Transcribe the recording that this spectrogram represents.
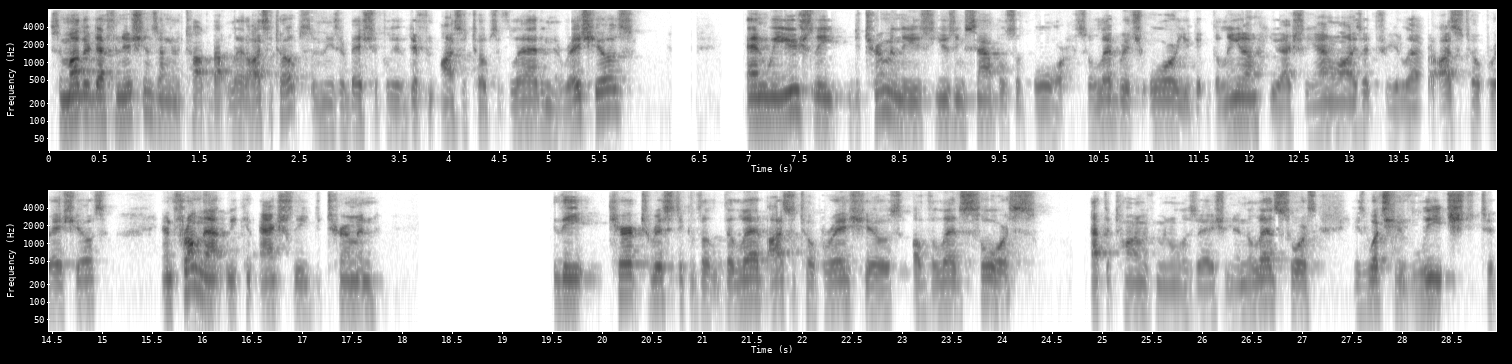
Some other definitions, I'm going to talk about lead isotopes, and these are basically the different isotopes of lead and their ratios. And we usually determine these using samples of ore. So lead-rich ore, you get galena, you actually analyze it for your lead isotope ratios. And from that, we can actually determine the characteristic of the, the lead isotope ratios of the lead source at the time of mineralization. And the lead source is what you've leached to,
